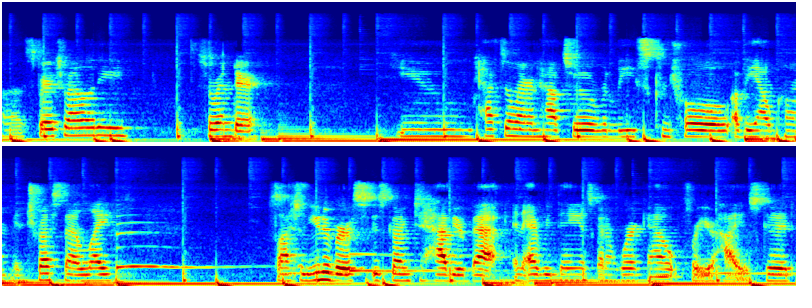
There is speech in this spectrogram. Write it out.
uh, spirituality, surrender. You have to learn how to release control of the outcome and trust that life slash the universe is going to have your back and everything is going to work out for your highest good.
